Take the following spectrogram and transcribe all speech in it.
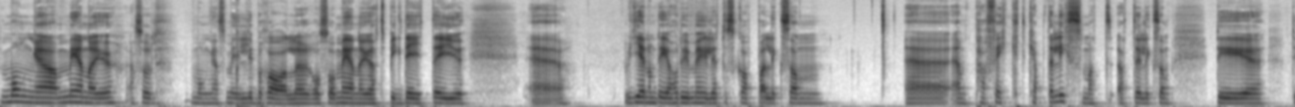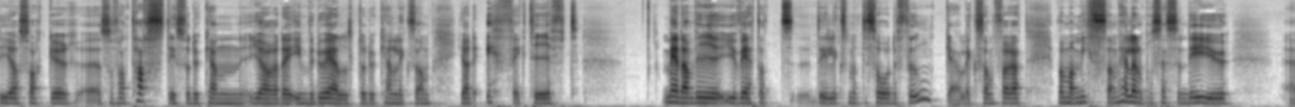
många menar ju, alltså många som är liberaler och så menar ju att big data är ju eh, genom det har du möjlighet att skapa liksom eh, en perfekt kapitalism. Att, att det liksom det, det gör saker eh, så fantastiskt och du kan göra det individuellt och du kan liksom göra det effektivt. Medan vi ju vet att det är liksom inte så det funkar liksom. För att vad man missar med hela den processen det är ju eh,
